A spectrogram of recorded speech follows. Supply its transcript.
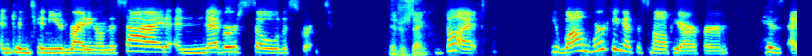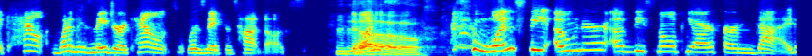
and continued writing on the side and never sold a script. Interesting. But he, while working at the small PR firm, his account, one of his major accounts was Nathan's Hot Dogs. no. Once the owner of the small PR firm died,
